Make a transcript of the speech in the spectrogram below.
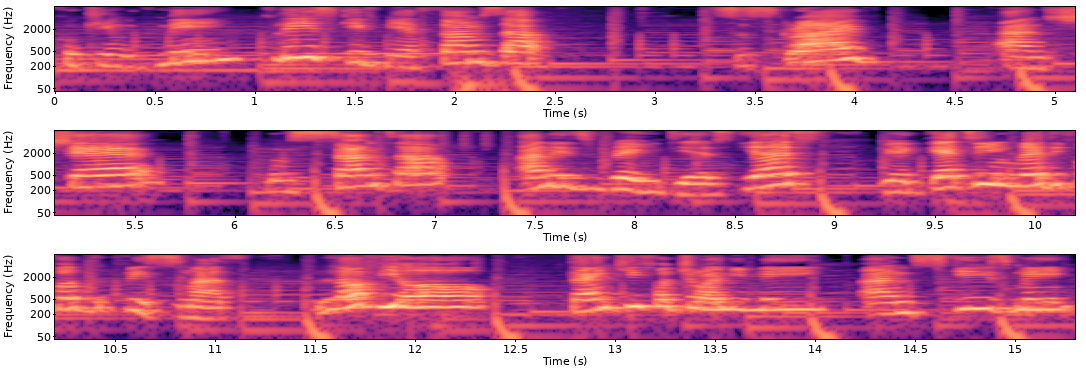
cooking with me, please give me a thumbs up, subscribe, and share with Santa and his reindeers. Yes, we're getting ready for the Christmas. Love you all. Thank you for joining me and excuse me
